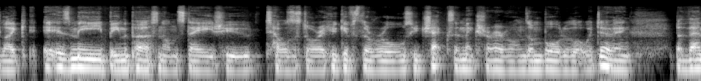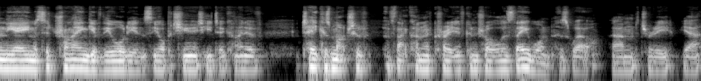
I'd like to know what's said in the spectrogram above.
Like it is me being the person on stage who tells the story, who gives the rules, who checks and makes sure everyone's on board with what we're doing. But then the aim is to try and give the audience the opportunity to kind of take as much of, of that kind of creative control as they want as well. Um, to really, yeah,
